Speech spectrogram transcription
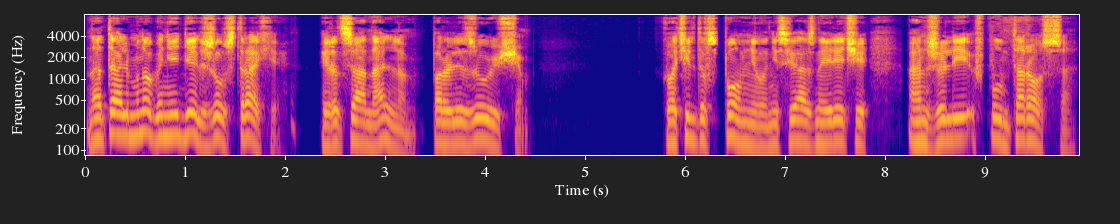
Наталь много недель жил в страхе, иррациональном, парализующем. Клотильда вспомнила несвязные речи Анжели в Пунта-Росса.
